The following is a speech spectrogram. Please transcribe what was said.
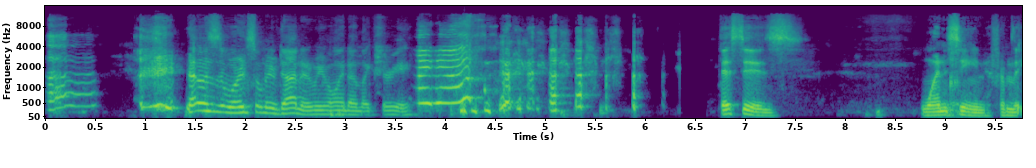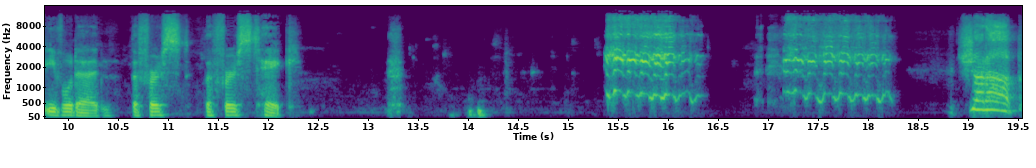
Ah. that was the worst one we've done, and we've only done like three. I know. This is one scene from The Evil Dead. The first, the first take. Shut up!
